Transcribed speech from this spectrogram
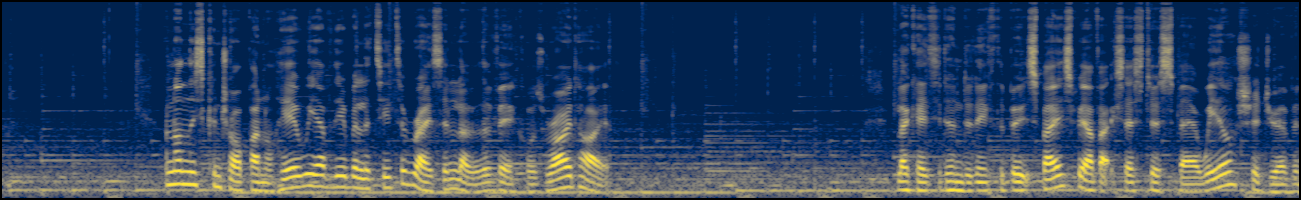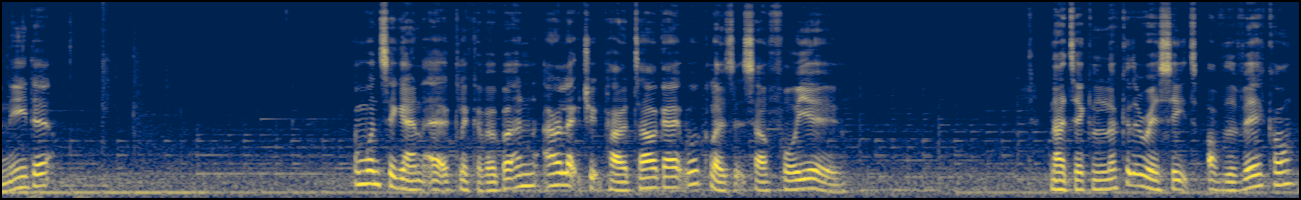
And on this control panel here, we have the ability to raise and lower the vehicle's ride height. Located underneath the boot space, we have access to a spare wheel should you ever need it. And once again, at a click of a button, our electric powered tailgate will close itself for you. Now taking a look at the rear seats of the vehicle.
